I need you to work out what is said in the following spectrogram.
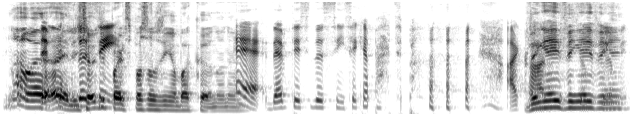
Não, é, é ele assim, de participaçãozinha bacana, né? É, deve ter sido assim. Você quer participar? ah, claro, vem aí, vem aí, vem aí.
